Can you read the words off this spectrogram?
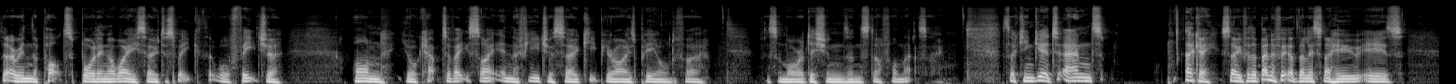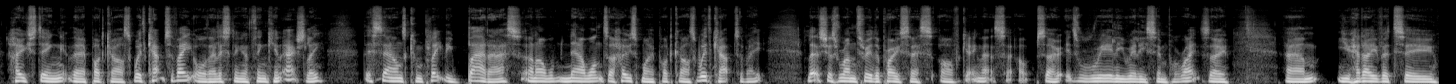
that are in the pot boiling away, so to speak, that will feature on your Captivate site in the future. So keep your eyes peeled for for some more additions and stuff on that. So it's looking good. And okay, so for the benefit of the listener who is hosting their podcast with Captivate, or they're listening and thinking, actually, this sounds completely badass, and I now want to host my podcast with Captivate. Let's just run through the process of getting that set up. So it's really, really simple, right? So um, you head over to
